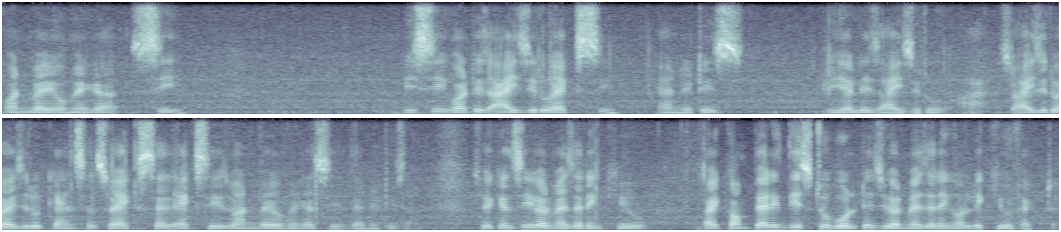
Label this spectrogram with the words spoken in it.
1 by omega C. VC what is I0 XC and it is VL is I0R. So I0 I0 cancel. So X, X is 1 by omega C then it is R. So you can see you are measuring Q. By comparing these two voltage you are measuring only Q factor.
